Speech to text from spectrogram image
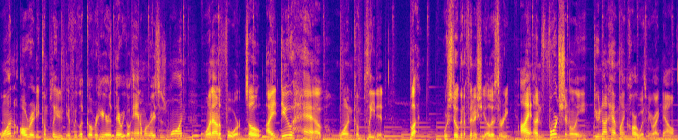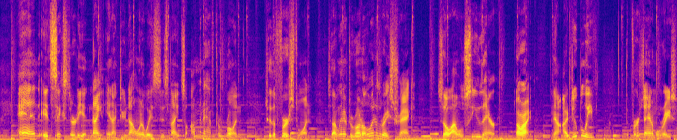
one already completed. If we look over here, there we go, animal races one, one out of four. So, I do have one completed, but we're still going to finish the other three. I unfortunately do not have my car with me right now, and it's 6.30 at night, and I do not want to waste this night, so I'm going to have to run to the first one. So I'm going to have to run all the way to the racetrack, so I will see you there. Alright, now I do believe the first animal race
